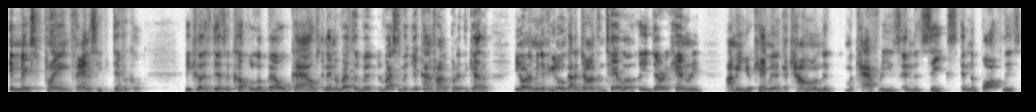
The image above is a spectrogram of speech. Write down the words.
it makes playing fantasy difficult because there's a couple of bell cows, and then the rest of it, the rest of it, you're kind of trying to put it together. You know what I mean? If you don't got a Jonathan Taylor, a Derrick Henry, I mean, you can't even count on the McCaffreys and the Zekes and the Barkleys.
